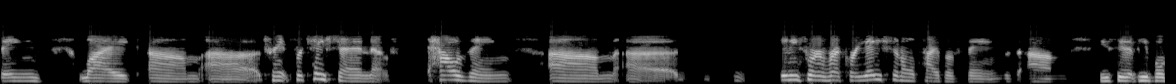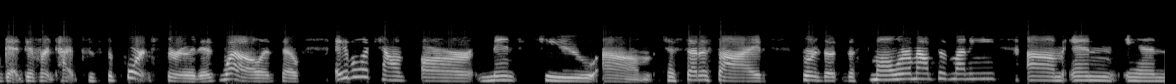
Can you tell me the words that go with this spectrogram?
things like um, uh, transportation, housing, um, uh, any sort of recreational type of things. Um, you see that people get different types of supports through it as well, and so able accounts are meant to um, to set aside sort of the, the smaller amounts of money um, in in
